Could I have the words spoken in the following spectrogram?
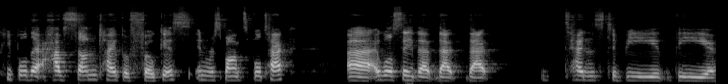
people that have some type of focus in responsible tech. Uh, i will say that that that tends to be the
